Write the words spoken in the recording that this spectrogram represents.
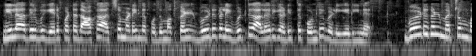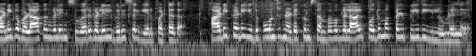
நில அதிர்வு ஏற்பட்டதாக அச்சமடைந்த பொதுமக்கள் வீடுகளை விட்டு அலறி அடித்துக் கொண்டு வெளியேறினர். வீடுகள் மற்றும் வணிக வளாகங்களின் சுவர்களில் விரிசல் ஏற்பட்டது. அடிக்கடி இதுபோன்று நடக்கும் சம்பவங்களால் பொதுமக்கள் பீதியில் உள்ளனர்.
